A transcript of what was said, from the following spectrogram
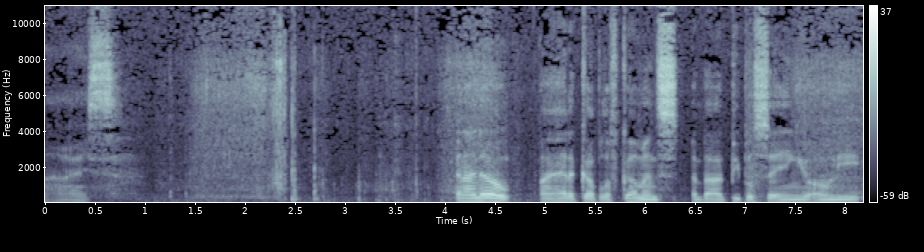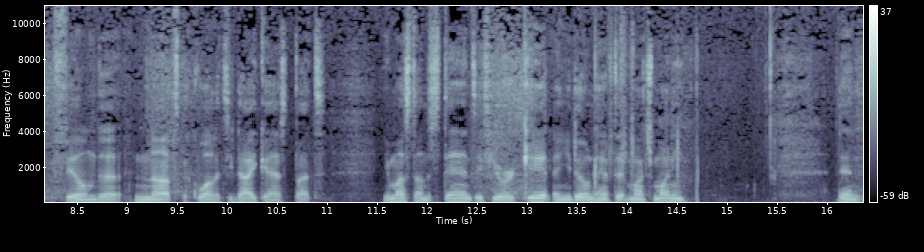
Nice. And I know I had a couple of comments about people saying you only film the not a quality diecast, but you must understand if you're a kid and you don't have that much money, then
